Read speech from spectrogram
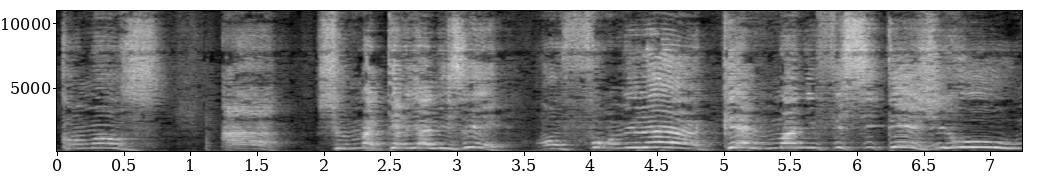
commence à se matérialiser en Formule 1. Quelle magnificité, Giroud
